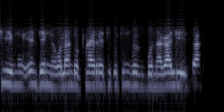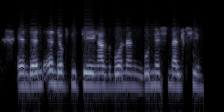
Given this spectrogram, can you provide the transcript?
team enjenge Orlando Pirates ukuthi ngizozibonakalisa and then end of the day ngazibona ngiku national team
